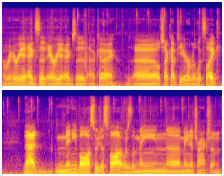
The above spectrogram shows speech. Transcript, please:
Area exit, area exit. Okay. Uh, we'll check up here, but it looks like that mini boss we just fought was the main uh, main attraction.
